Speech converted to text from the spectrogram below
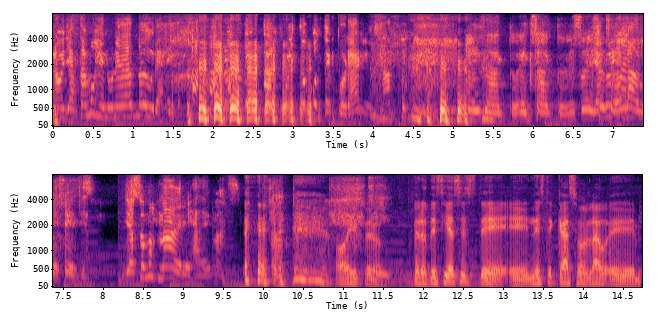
No, ya estamos en una edad madura. Adulto contemporáneo. Exacto, exacto. Eso, eso en la adolescencia. Ya somos madres, además. Exacto. Oye, pero pero decías, este, en este caso, eh,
